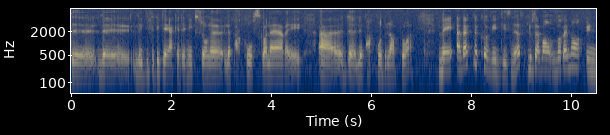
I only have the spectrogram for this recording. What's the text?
les difficultés académiques sur le, parcours scolaire et euh, le parcours de l'emploi. Mais avec le COVID-19, nous avons vraiment un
